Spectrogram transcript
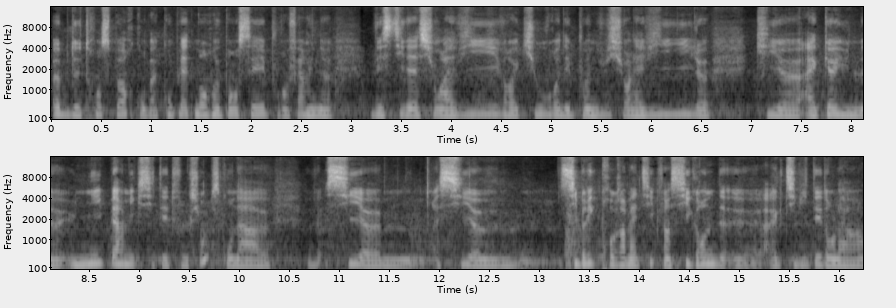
un hub de transport qu'on va complètement repenser pour en faire une destination à vivre, qui ouvre des points de vue sur la ville, qui accueille une, une hyper mixité de fonctions, puisqu'on a euh, euh, six, briques programmatiques, enfin six grandes euh, activités dans, la,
